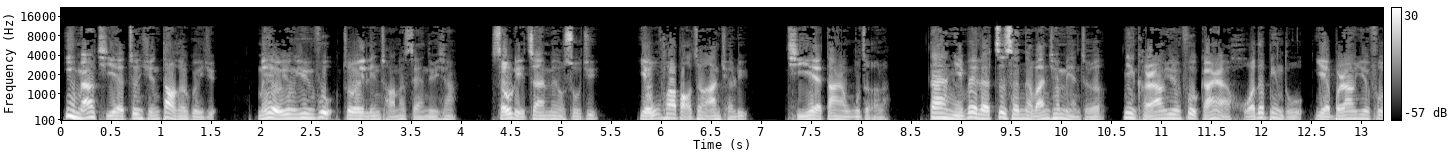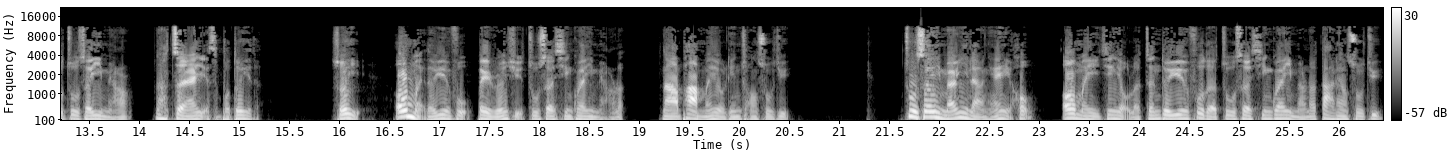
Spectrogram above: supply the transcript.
疫苗企业遵循道德规矩，没有用孕妇作为临床的实验对象，手里自然没有数据，也无法保证安全率，企业当然无责了。但你为了自身的完全免责，宁可让孕妇感染活的病毒，也不让孕妇注射疫苗，那自然也是不对的。所以，欧美的孕妇被允许注射新冠疫苗了，哪怕没有临床数据。注射疫苗一两年以后，欧美已经有了针对孕妇的注射新冠疫苗的大量数据，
